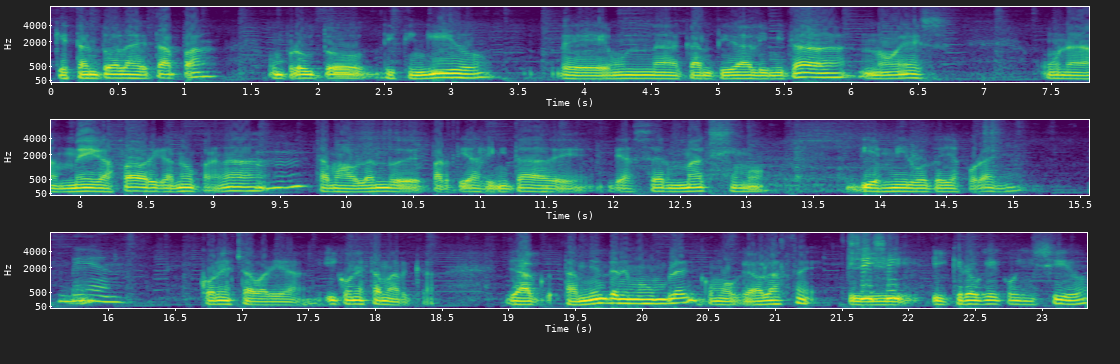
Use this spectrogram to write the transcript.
que está en todas las etapas, un producto distinguido, de una cantidad limitada, no es una mega fábrica, no, para nada. Estamos hablando de partidas limitadas de, de hacer máximo 10.000 botellas por año. Bien. Con esta variedad y con esta marca. Ya también tenemos un blend, como que hablaste, y, y creo que coincido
